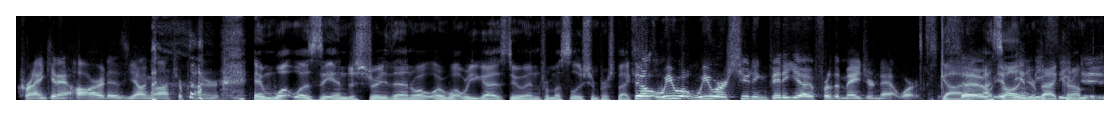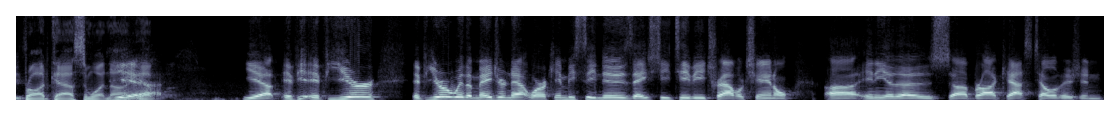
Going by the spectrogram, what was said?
cranking it hard as young entrepreneurs. And what was the industry then? What were- what were you guys doing from a solution perspective? so we were we were shooting video for the major networks. Got so it. I saw in your NBC background News- broadcasts and whatnot. yeah, Yep. yeah. If you, if you're if you're with a major network, NBC News, HGTV, Travel Channel, uh, any of those uh, broadcast television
